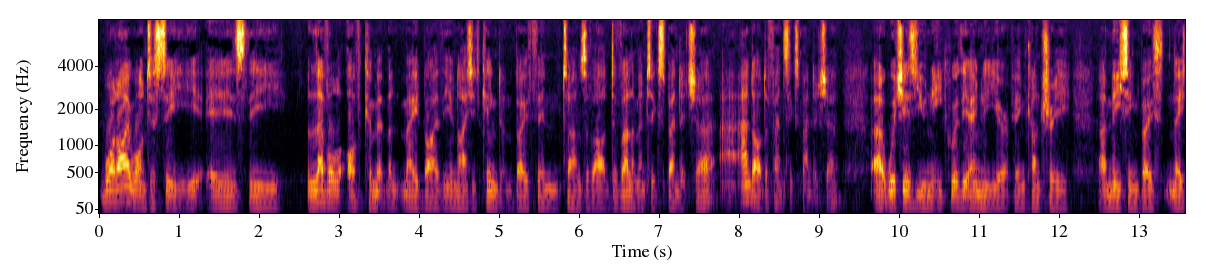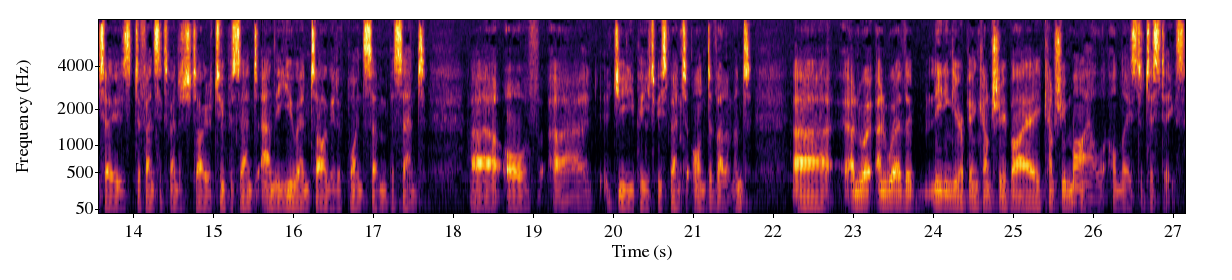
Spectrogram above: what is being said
What I want to see is the level of commitment made by the United Kingdom, both in terms of our development expenditure and our defence expenditure, uh, which is unique. We're the only European country uh, meeting both NATO's defence expenditure target of 2% and the UN target of 0.7% uh, of uh, GDP to be spent on development. Uh, and, we're, and, we're, the leading European country by country mile on those statistics.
